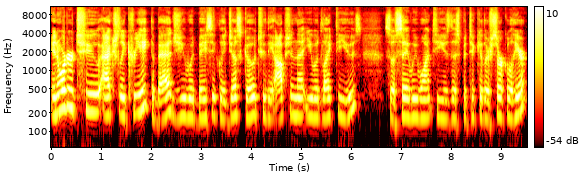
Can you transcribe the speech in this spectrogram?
In order to actually create the badge, you would basically just go to the option that you would like to use. So say we want to use this particular circle here.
